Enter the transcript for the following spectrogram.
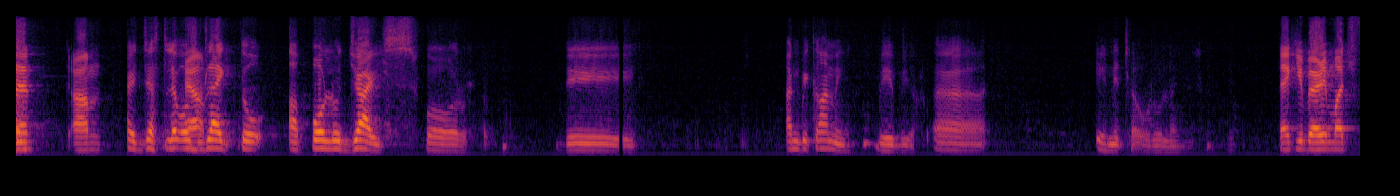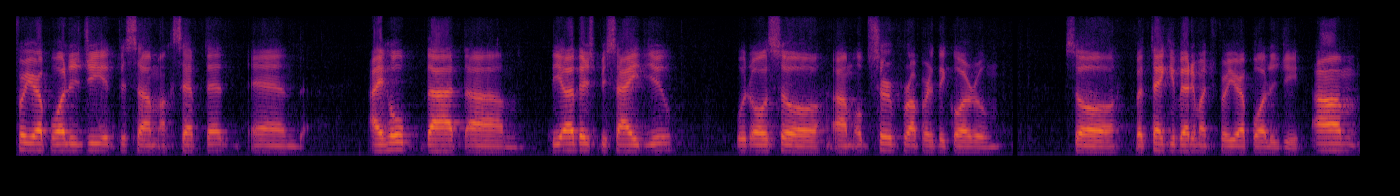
President, um, I just le- would Yeah. like to apologize for the unbecoming behavior. Uh, init sa ulo lang. Thank you very much for your apology. It is um, accepted, and I hope that um, the others beside you would also um, observe proper decorum. So, but thank you very much for your apology. Um,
